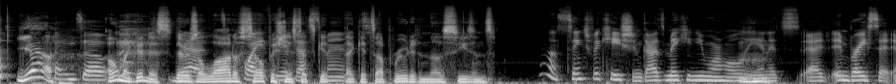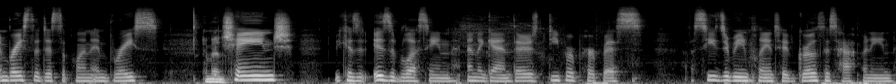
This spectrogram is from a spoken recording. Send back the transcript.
yeah and so, oh my goodness there's Yeah, a lot of it's quite the selfishness that's get, that gets uprooted in those seasons Oh, sanctification. God's making you more holy, Mm-hmm. and it's uh, embrace it. Embrace the discipline. Embrace Amen. the change because it is a blessing. And again, there's deeper purpose. Seeds are being planted. Growth is happening.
